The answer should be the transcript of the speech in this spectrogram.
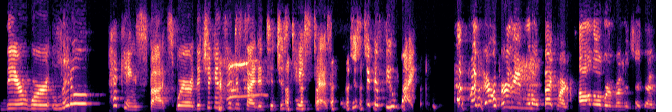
there were little pecking spots where the chickens had decided to just taste test, just took a few bites but there were these little peck marks all over from the chicken.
